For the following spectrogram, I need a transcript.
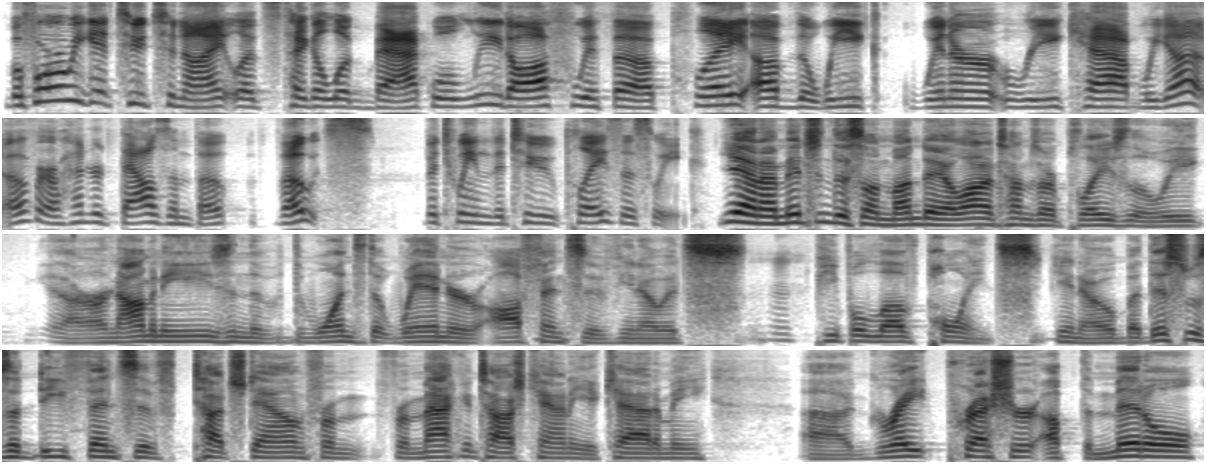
Before we get to tonight, let's take a look back. We'll lead off with a play of the week winner recap. We got over 100,000 vo- votes between the two plays this week. Yeah, and I mentioned this on Monday. A lot of times our plays of the week, our nominees and the, the ones that win are offensive. You know, it's people love points, you know, but this was a defensive touchdown from, from McIntosh County Academy. Uh, great pressure up the middle,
